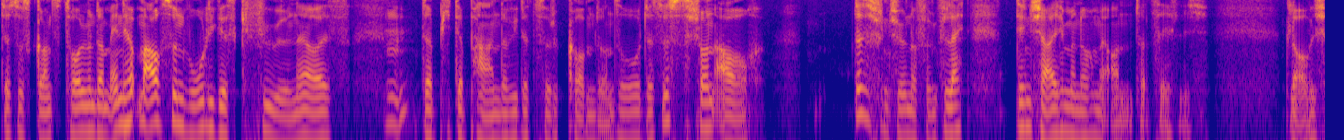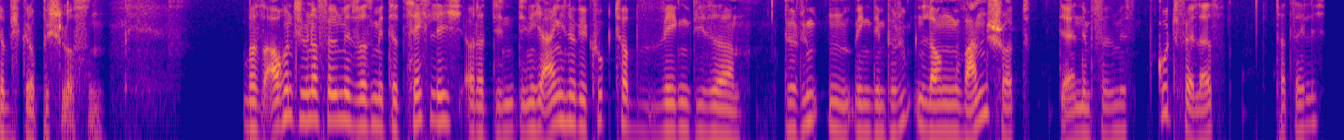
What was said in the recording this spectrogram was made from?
das ist ganz toll. Und am Ende hat man auch so ein wohliges Gefühl, ne, als mhm. der Peter Pan da wieder zurückkommt und so. Das ist schon auch. Das ist schon ein schöner Film. Vielleicht den schaue ich mir noch mal an, tatsächlich. Glaube ich, habe ich gerade beschlossen. Was auch ein schöner Film ist, was mir tatsächlich, oder den, den ich eigentlich nur geguckt habe, wegen dieser berühmten, wegen dem berühmten langen One-Shot, der in dem Film ist. Goodfellas, tatsächlich.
